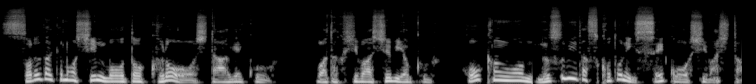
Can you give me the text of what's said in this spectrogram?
それだけの辛抱と苦労をした挙句、私は守備よく宝冠を盗み出すことに成功しました。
